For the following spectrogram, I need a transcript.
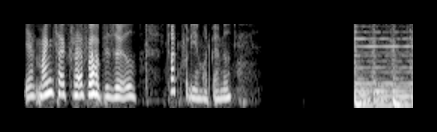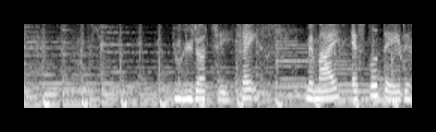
Ja, mange tak for, for besøget. Tak, fordi jeg måtte være med. Du lytter til Græs med mig, Astrid Date.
